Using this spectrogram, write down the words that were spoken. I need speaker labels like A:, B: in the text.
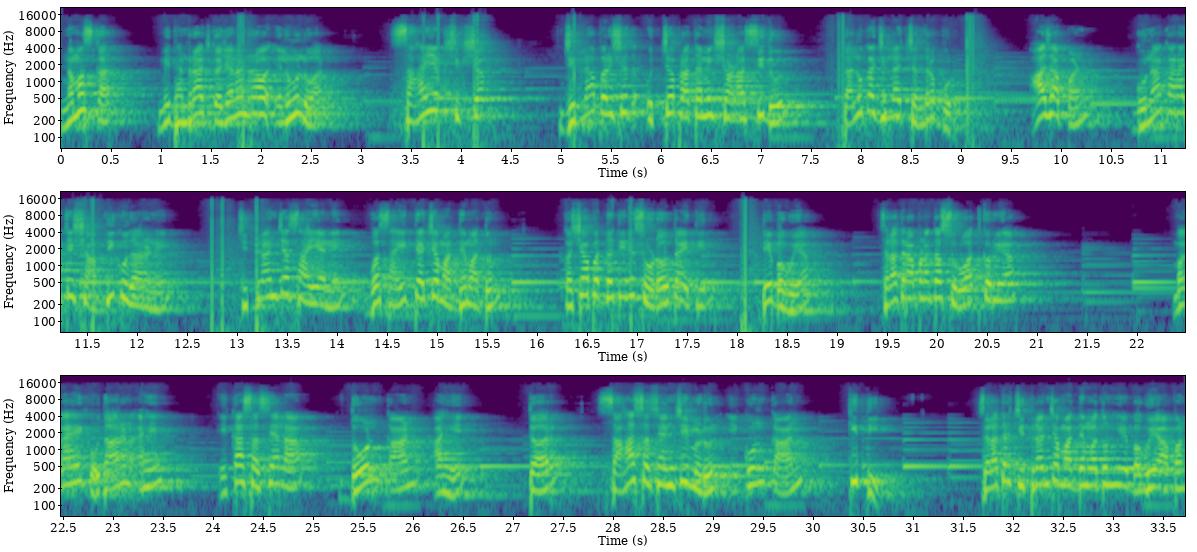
A: नमस्कार मी धनराज गजाननराव एलमुलवार सहाय्यक शिक्षक जिल्हा परिषद उच्च प्राथमिक शाळा सिदूर तालुका जिल्हा चंद्रपूर. आज आपण गुणाकाराचे शाब्दिक उदाहरणे चित्रांच्या सहाय्याने व साहित्याच्या माध्यमातून कशा पद्धतीने सोडवता येतील ते बघूया. चला तर आपण आता सुरुवात करूया. बघा एक उदाहरण आहे. एका सस्याला दोन कान आहे तर सहा सस्यांचे मिळून एकूण कान किती? चला तर चित्रांच्या माध्यमातून हे बघूया आपण.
